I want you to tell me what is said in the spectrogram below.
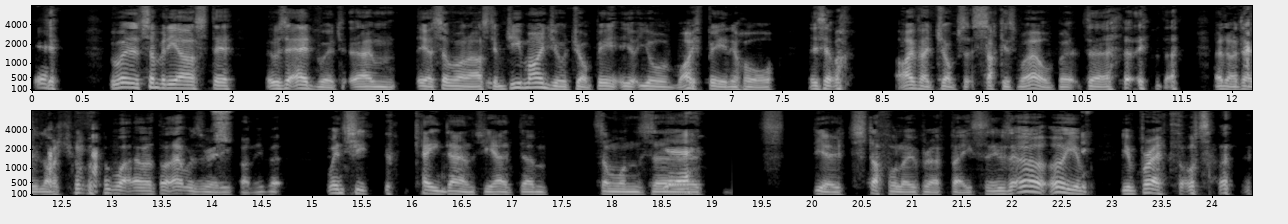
Yeah. When somebody asked, uh, it was Edward. Um, yeah, someone asked him, "Do you mind your job being your, your wife being a whore?" He said, well, "I've had jobs that suck as well, but uh, and I don't like them." Whatever. I thought that was really funny. But when she came down, she had um, someone's uh, Yeah. you know stuff all over her face, and he was like, "Oh, oh, your your breath or something."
